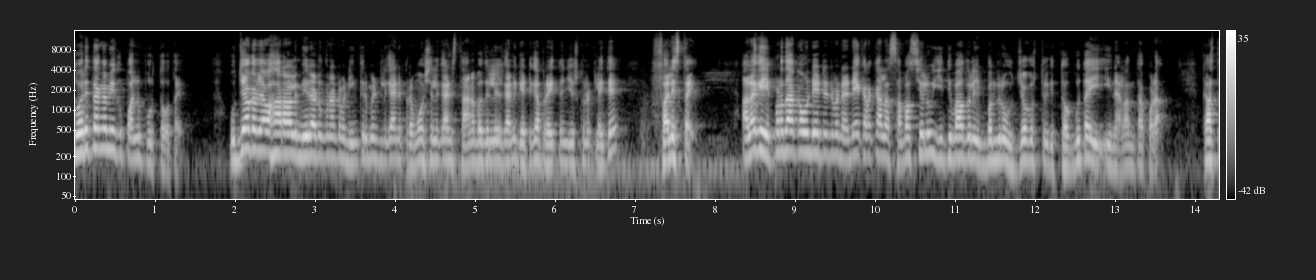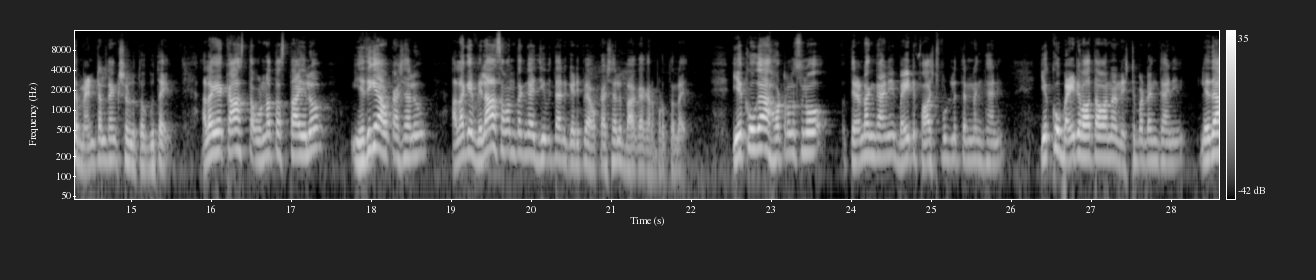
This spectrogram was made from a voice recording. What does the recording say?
త్వరితంగా మీకు పనులు పూర్తవుతాయి. ఉద్యోగ వ్యవహారాలు మీరు అనుకున్నటువంటి ఇంక్రిమెంట్లు కానీ ప్రమోషన్లు కానీ స్థాన బదిలీలు కానీ గట్టిగా ప్రయత్నం చేసుకున్నట్లయితే ఫలిస్తాయి. అలాగే ఇప్పటిదాకా ఉండేటటువంటి అనేక రకాల సమస్యలు ఇతిబాదుల ఇబ్బందులు ఉద్యోగస్తులకి తగ్గుతాయి ఈ నెలంతా కూడా. కాస్త మెంటల్ టెన్షన్లు తగ్గుతాయి. అలాగే కాస్త ఉన్నత స్థాయిలో ఎదిగే అవకాశాలు అలాగే విలాసవంతంగా జీవితాన్ని గడిపే అవకాశాలు బాగా కనపడుతున్నాయి. ఎక్కువగా హోటల్స్లో తినడం కానీ బయట ఫాస్ట్ ఫుడ్లు తినడం కానీ ఎక్కువ బయట వాతావరణాన్ని ఇష్టపడడం కానీ లేదా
